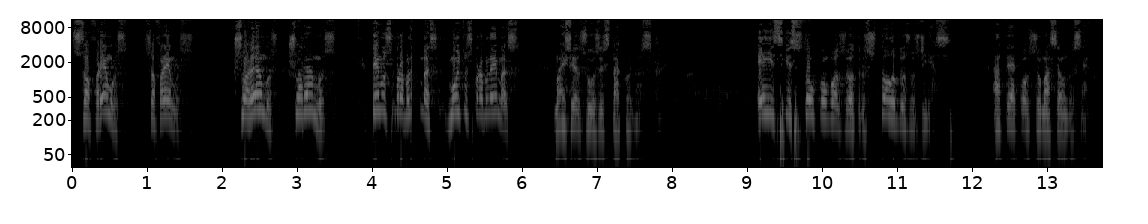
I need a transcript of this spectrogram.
Sofremos, sofremos. Choramos, choramos. Temos problemas, muitos problemas, mas Jesus está conosco. Eis que estou com vós outros todos os dias, até a consumação do século.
